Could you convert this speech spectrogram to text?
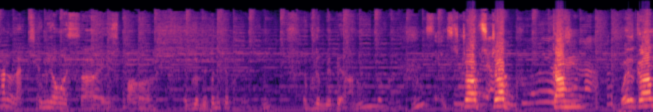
ভালো লাগছে তুমি আমার সাইজ পাওয়ার এগুলো মেপে নিতে পারো হুম? এগুলো মেপে আনন্দ পাবে stop stop come welcome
